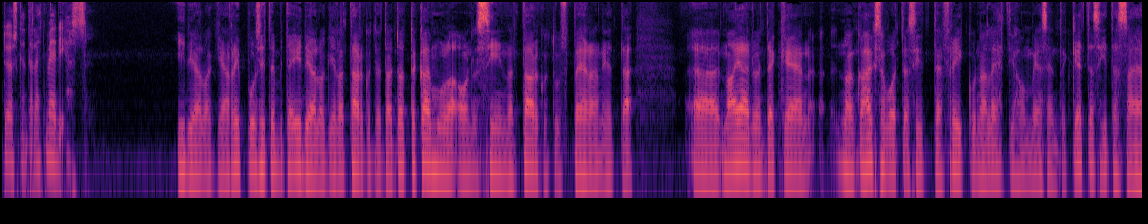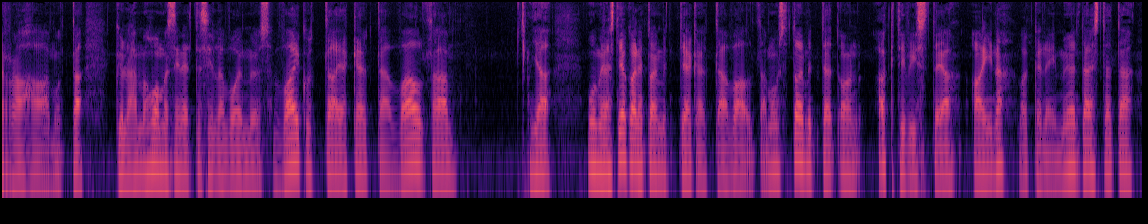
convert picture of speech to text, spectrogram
työskentelet mediassa? Ideologia riippuu siitä, mitä ideologialla tarkoitetaan. Totta kai mulla on siinä tarkoitusperäni, että ää, mä ajauduin tekemään noin kahdeksan vuotta sitten friikkuna lehtihommia sen takia, että siitä sai rahaa, mutta kyllähän mä huomasin, että sillä voi myös vaikuttaa ja käyttää valtaa. Ja mun mielestä jokainen toimittaja käyttää valtaa. Mun toimittajat on aktivisteja aina, vaikka ne ei myöntäisi tätä –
